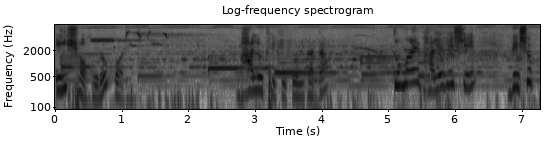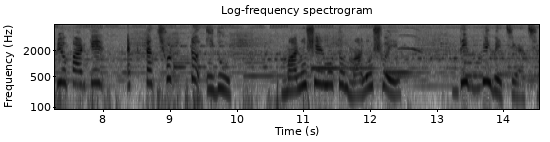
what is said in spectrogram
এই শহরও করে। ভালো থেকো কলকাতা। তোমায় ভালোবেসে দেশপ্রিয় পার্কের একটা ছোট্ট ইঁদুর মানুষের মতো মানুষ হয়ে দিব্যি বেঁচে আছে।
